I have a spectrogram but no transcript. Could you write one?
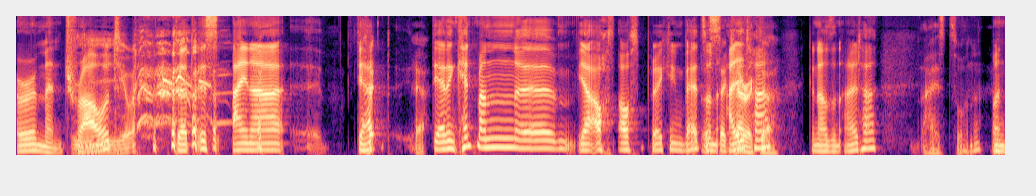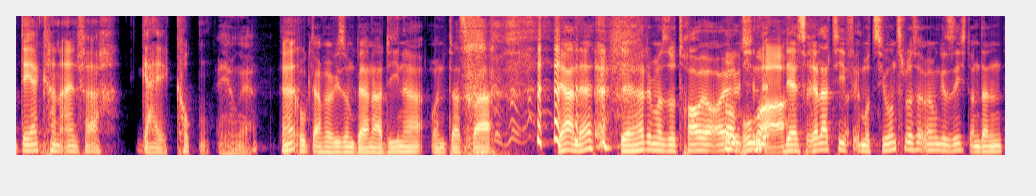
Ehrmantraut. Jo. Das ist einer, äh, der hat, Ja. der, den kennt man ähm, ja auch aus Breaking Bad, so ein Alter. Charakter. Genau, so ein Alter. Heißt so, ne? Und der kann einfach geil gucken. Ey, Junge, der Hä? guckt einfach wie so ein Bernardiner und das war, ja, ne? Der hat immer so traurige Äugelchen. Bruder. der, der ist relativ emotionslos im Gesicht und dann,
